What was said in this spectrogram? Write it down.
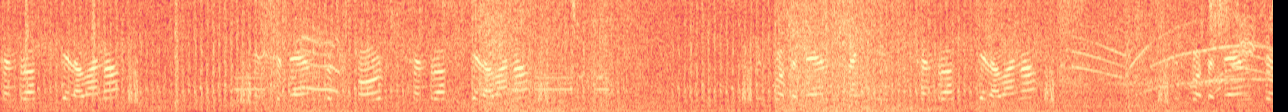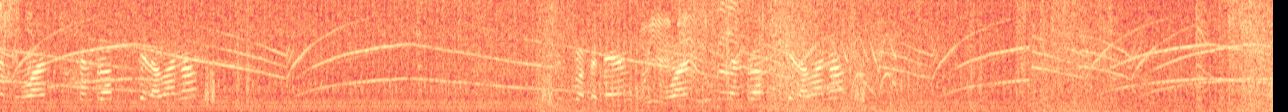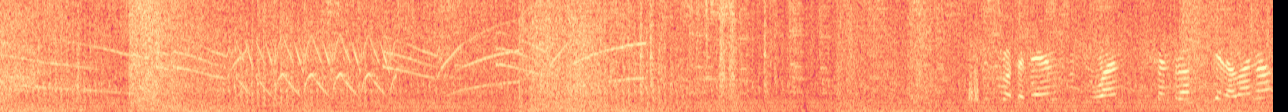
Centro de La Habana, Centro de La Habana, Proteger 19, Centro de La Habana, Proteger 21, Centro de La Habana, Proteger 21, Centro de La Habana. 1021 Central de La Habana.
